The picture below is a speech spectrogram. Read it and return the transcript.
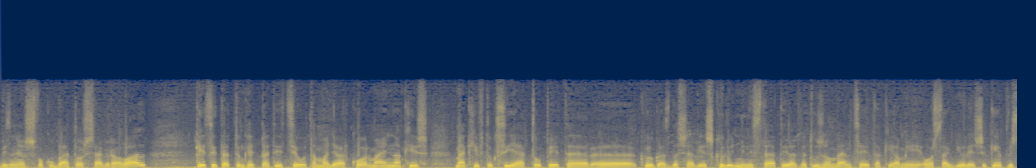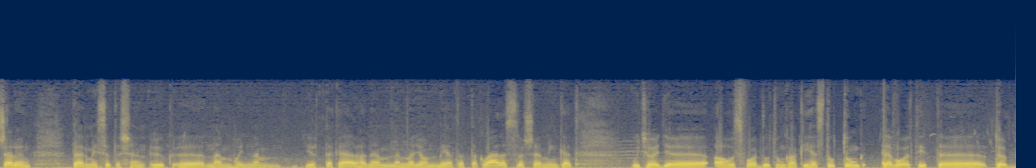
bizonyos fokú bátorságra val. Készítettünk egy petíciót a magyar kormánynak is, meghívtuk Szijjártó Péter külgazdaság és külügyminisztert, illetve Tuzson Bencét, aki a mi országgyűlési képviselőnk. Természetesen ők nem, hogy nem jöttek el, hanem nem nagyon méltattak válaszra sem minket úgyhogy eh, ahhoz fordultunk, akihez tudtunk. De volt itt eh, több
